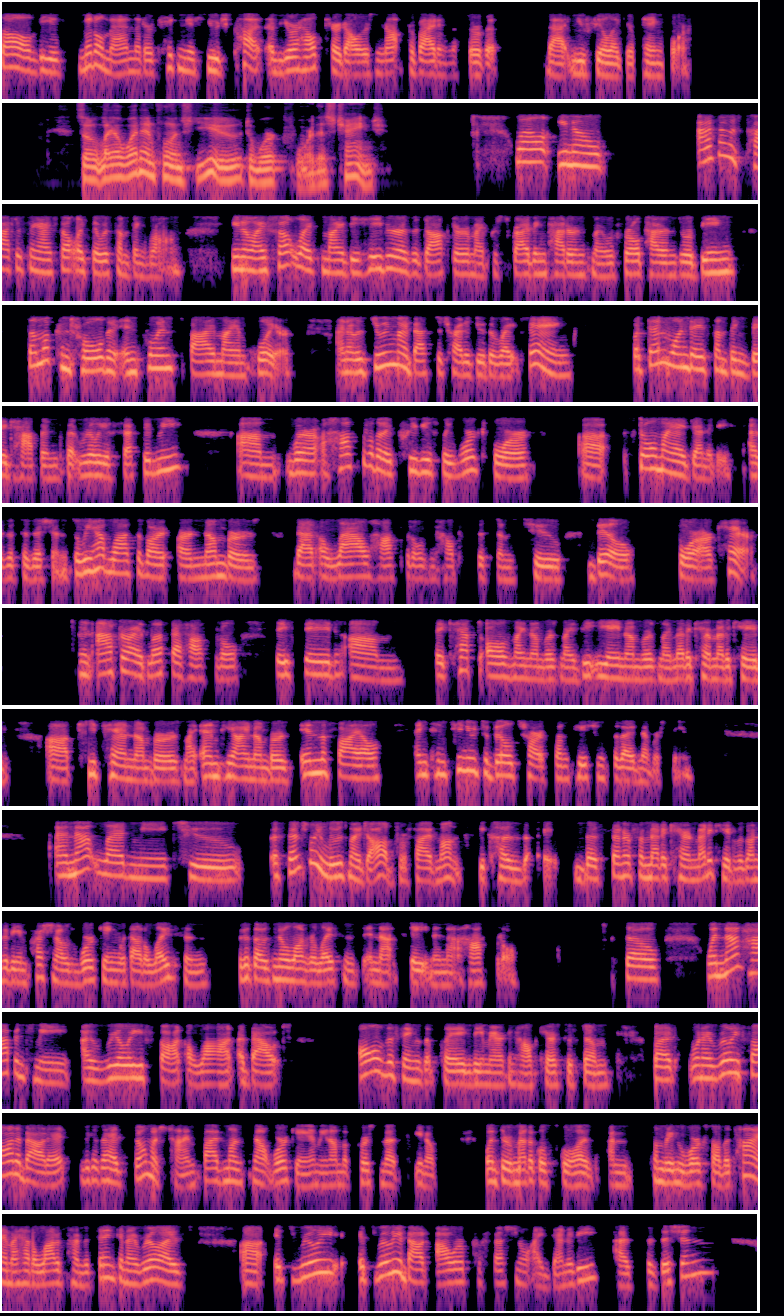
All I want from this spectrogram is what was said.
solve these middlemen that are taking a huge cut of your healthcare dollars and not providing the service that you feel like you're paying for. So, Leah, what influenced you to work for this change? Well, you know, as I was practicing, I felt like there was something wrong. You know, I felt like my behavior as a doctor, my prescribing patterns, my referral patterns were being somewhat controlled and influenced by my employer. And I was doing my best to try to do the right thing. But then one day, something big happened that really affected me, um, where a hospital that I previously worked for uh, stole my identity as a physician. So we have lots of our, our numbers that allow hospitals and health systems to bill for our care. And after I had left that hospital, they stayed, um, they kept all of my numbers, my DEA numbers, my Medicare, Medicaid, uh, PTAN numbers, my NPI numbers in the file and continued to build charts on patients that I had never seen. And that led me to essentially lose my job for five months because the Center for Medicare and Medicaid was under the impression I was working without a license because I was no longer licensed in that state and in that hospital. So when that happened to me, I really thought a lot about all the things that plague the American healthcare system. But when I really thought about it, because I had so much time, five months not working, I mean, I'm a person that, you know, went through medical school. I, am somebody who works all the time. I had a lot of time to think, and I realized uh, it's really it's really about our professional identity as physicians,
